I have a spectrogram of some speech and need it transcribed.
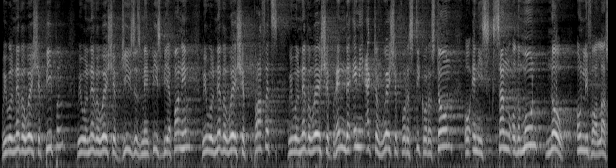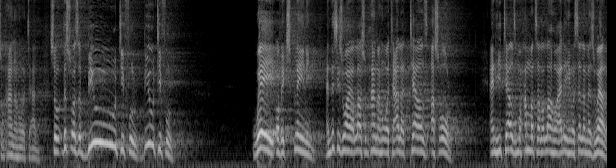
We will never worship people. We will never worship Jesus, may peace be upon him. We will never worship prophets. We will never worship, render any act of worship for a stick or a stone or any sun or the moon. No, only for Allah subhanahu wa ta'ala. So this was a beautiful, beautiful way of explaining. And this is why Allah subhanahu wa ta'ala tells us all. And he tells Muhammad sallallahu alayhi wasallam as well,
